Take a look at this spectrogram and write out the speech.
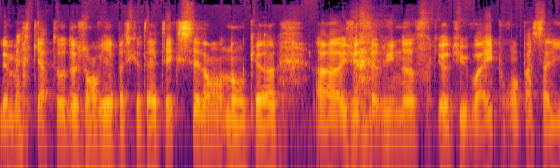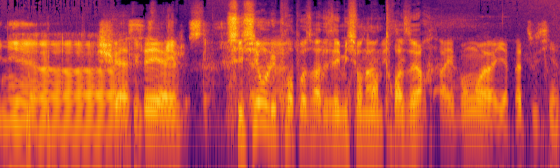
le mercato de janvier parce que tu as été excellent. Donc euh, euh, je vais te faire une offre que tu vois, ils pourront pas s'aligner. euh, Je suis assez, tu euh. Si, si, on lui proposera des émissions de moins de 3 heures. est bon, il n'y a pas de souci. hein.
